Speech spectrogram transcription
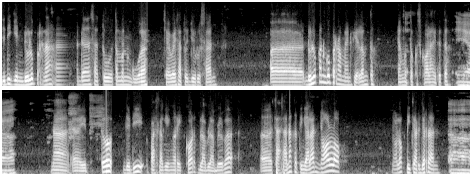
Jadi gini dulu pernah ada satu temen gue cewek satu jurusan eh dulu kan gue pernah main film tuh yang untuk ke sekolah itu tuh. Iya. Nah eh, itu jadi pas lagi nge-record bla bla bla bla eh, casana ketinggalan nyolok. Nyolok di chargeran. Ah,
